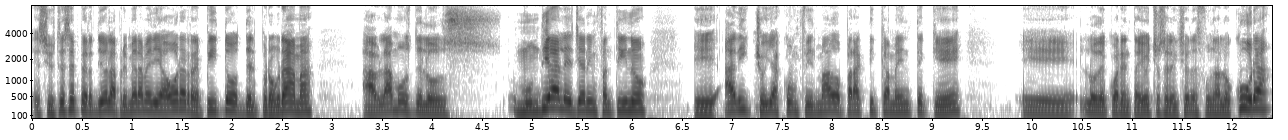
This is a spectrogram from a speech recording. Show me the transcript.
Eh, Si usted se perdió la primera media hora, repito, del programa, hablamos de los mundiales. Jan Infantino eh, ha dicho y ha confirmado prácticamente que lo de 48 selecciones fue una locura.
